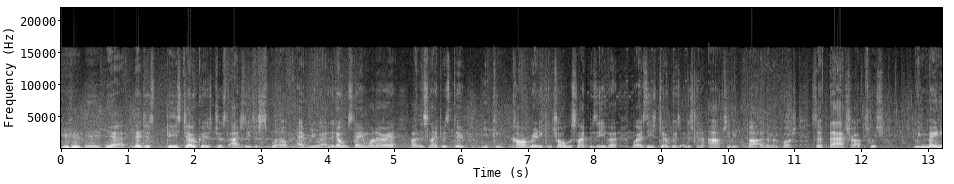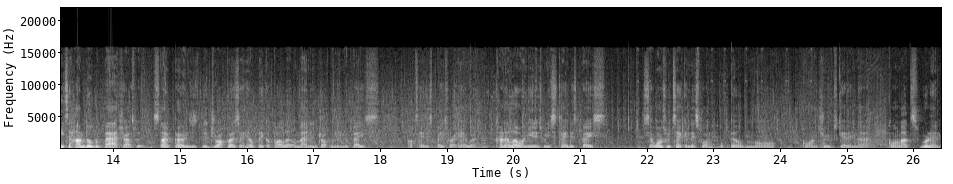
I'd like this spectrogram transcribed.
yeah, they just these jokers just actually just split up everywhere. They don't stay in one area like the snipers do. You can can't really control the snipers either. Whereas these jokers are just going to absolutely batter them and push. So they're bear traps, which we may need to handle the bear traps, but Sniper Pons is the dropper, so he'll pick up our little men and drop them in the base. I'll take this base right here. We're kind of low on units. We need to take this base. So once we've taken this one, we'll build more. Go on, troops, get in there. Go on, lads, run in.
